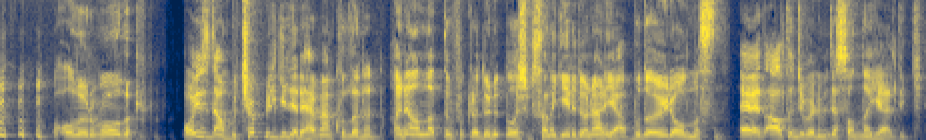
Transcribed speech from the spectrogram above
olur mu olur. O yüzden bu çöp bilgileri hemen kullanın. Hani anlattığım fıkra dönüp dolaşıp sana geri döner ya bu da öyle olmasın. Evet 6. bölümün de sonuna geldik.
